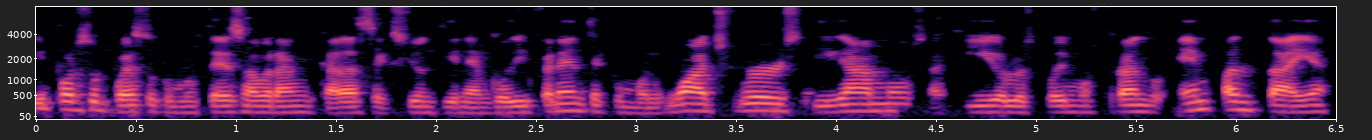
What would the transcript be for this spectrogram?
y por supuesto, como ustedes sabrán, cada sección tiene algo diferente, como el Watchverse, digamos. Aquí yo lo estoy mostrando en pantalla,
